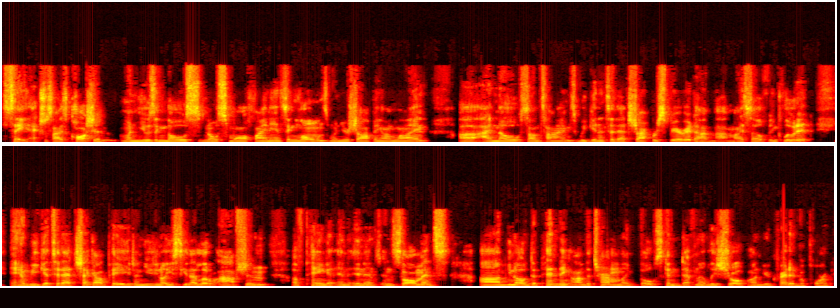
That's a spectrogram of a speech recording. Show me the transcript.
say exercise caution when using those you know small financing loans when you're shopping online. Uh, I know sometimes we get into that shopper spirit, I, I, myself included, and we get to that checkout page, and you, you know you see that little option of paying in, in, in installments um, you know, depending on the term length, those can definitely show up on your credit report.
